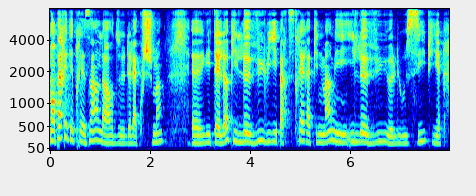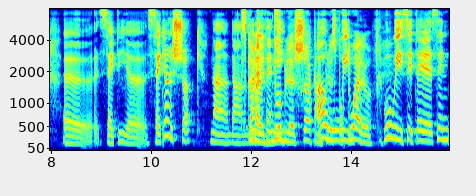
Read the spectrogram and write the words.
mon, père était présent lors de l'accouchement. Euh, il était là, puis il l'a vu. Lui, il est parti très rapidement, mais il l'a vu euh, lui aussi. Puis ça, a été, ça a été un choc dans, dans C'est comme un double choc en ah plus pour toi, là. Oui, oui. C'était, c'est, une,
